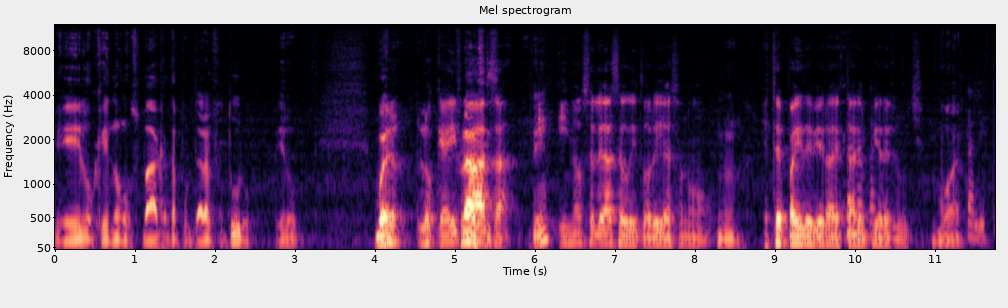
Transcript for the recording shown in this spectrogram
Eh, lo que nos va a catapultar al futuro. Pero, bueno, Pero lo que ahí Francis, pasa ¿sí? y no se le hace auditoría, eso no. Mm. Este país debiera de estar en pie de lucha. bueno. está listo.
